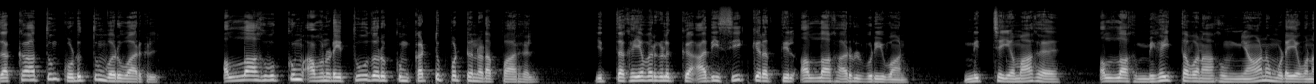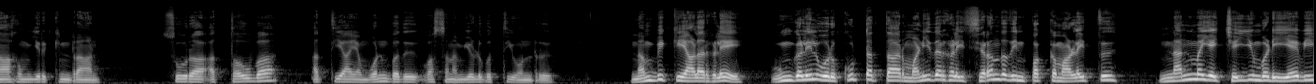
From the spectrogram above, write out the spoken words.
ஜக்காத்தும் கொடுத்தும் வருவார்கள். அல்லாஹுவுக்கும் அவனுடைய தூதருக்கும் கட்டுப்பட்டு நடப்பார்கள். இத்தகையவர்களுக்கு அதி சீக்கிரத்தில் அல்லாஹ் அருள் புரிவான். நிச்சயமாக அல்லாஹ் மிகைத்தவனாகவும் ஞானமுடையவனாகவும் இருக்கின்றான். சூரா அத்தௌபா அத்தியாயம் ஒன்பது வசனம் எழுபத்தி ஒன்று. நம்பிக்கையாளர்களே உங்களில் ஒரு கூட்டத்தார் மனிதர்களை சிறந்ததின் பக்கம் அழைத்து நன்மையை செய்யும்படி ஏவி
